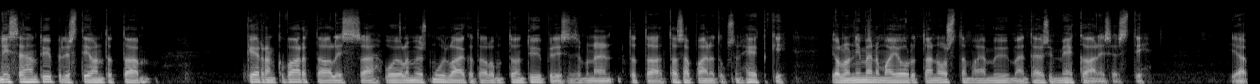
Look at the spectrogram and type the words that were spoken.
Niissähän tyypillisesti on tota, kerran kvartaalissa, voi olla myös muilla aikatauluilla, mutta on tyypillisen semmoinen tota, tasapainotuksen hetki, jolloin nimenomaan joudutaan ostamaan ja myymään täysin mekaanisesti ja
